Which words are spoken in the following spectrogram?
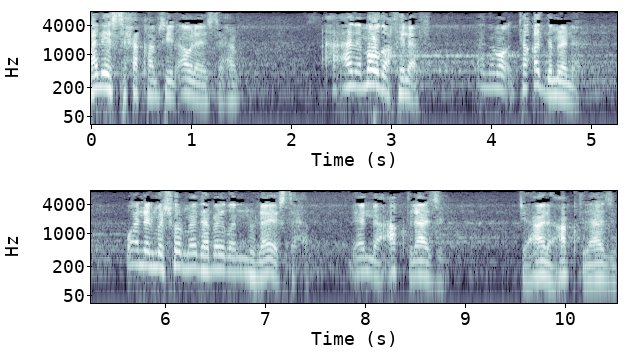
هل يستحق خمسين أو لا يستحق؟ هذا موضع خلاف. هذا تقدم لنا. وأن المشهور من المذهب أيضا أنه لا يستحق لأن عقد لازم. جعل عقد لازم.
